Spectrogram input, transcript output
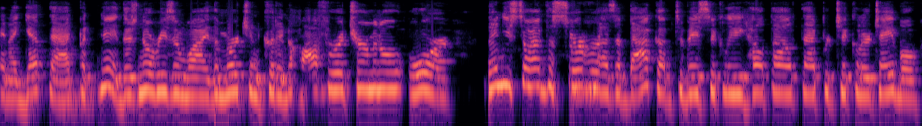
and I get that. But hey, there's no reason why the merchant couldn't offer a terminal, or then you still have the server as a backup to basically help out that particular table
